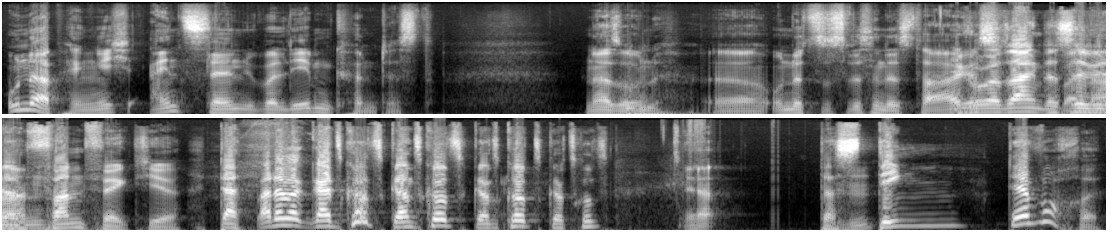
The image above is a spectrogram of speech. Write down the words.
unabhängig einzeln überleben könntest. Na, so äh, unnützes Wissen des Tages. Ich würde sagen, das ist ja wieder ein Fun Fact hier. Das, warte mal, ganz kurz, ganz kurz, ganz kurz, ganz kurz. Ja. Das Mhm. Ding der Woche.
